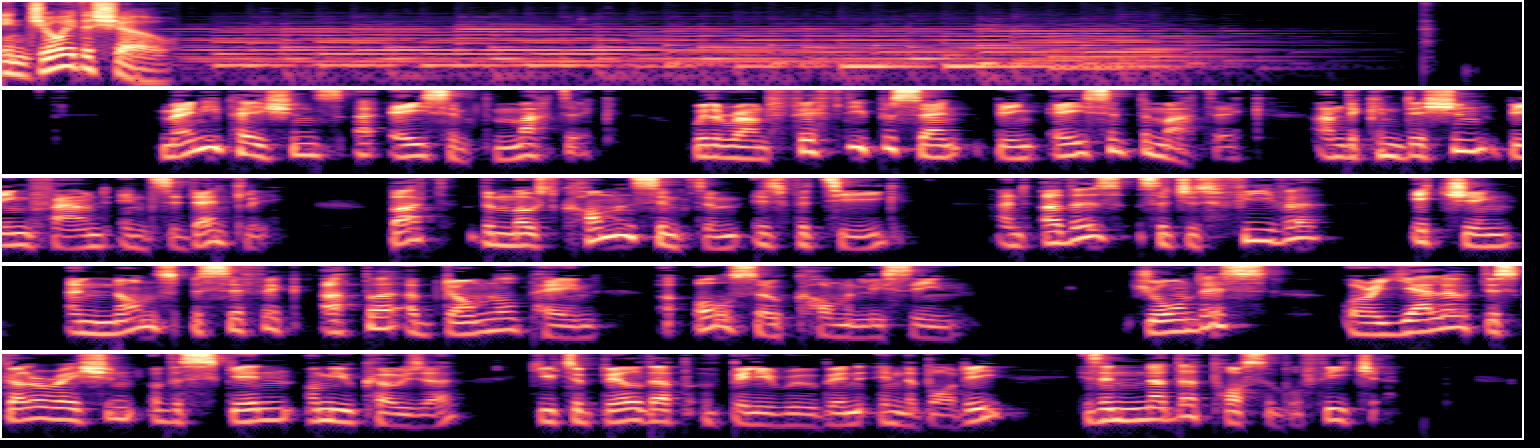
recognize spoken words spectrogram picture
Enjoy the show. Many patients are asymptomatic, with around 50% being asymptomatic and the condition being found incidentally. But the most common symptom is fatigue, and others such as fever, itching, and non specific upper abdominal pain are also commonly seen. Jaundice, or a yellow discoloration of the skin or mucosa due to buildup of bilirubin in the body, is another possible feature.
